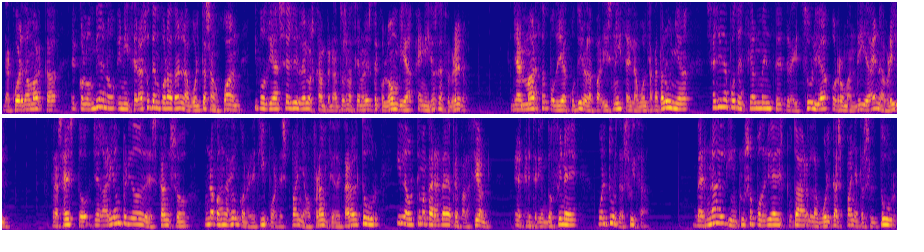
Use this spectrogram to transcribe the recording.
De acuerdo a Marca, el colombiano iniciará su temporada en la Vuelta a San Juan y podrían seguirle los campeonatos nacionales de Colombia a inicios de febrero. Ya en marzo podría acudir a la París-Niza y la Vuelta a Cataluña, seguida potencialmente de la Itzulia o Romandía en abril. Tras esto, llegaría un periodo de descanso, una concentración con el equipo en España o Francia de cara al Tour y la última carrera de preparación, el Criterion Dauphiné o el Tour de Suiza. Bernal incluso podría disputar la Vuelta a España tras el Tour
